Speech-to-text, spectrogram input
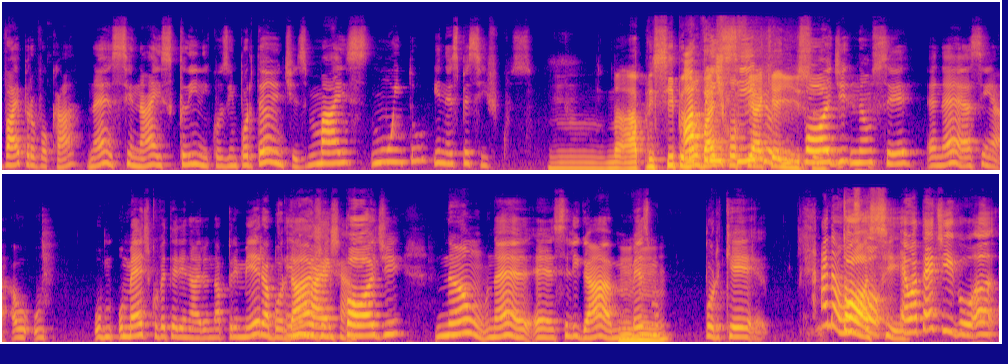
vai provocar né, sinais clínicos importantes, mas muito inespecíficos. Hum, a princípio A não vai princípio, desconfiar que é isso. Pode não ser, é, né? Assim, a- o, o, o- médico veterinário na primeira abordagem achar. pode não, né, é, se ligar, Uhum. mesmo porque Ah, não. Tosse. supor, Eu até digo, ah,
